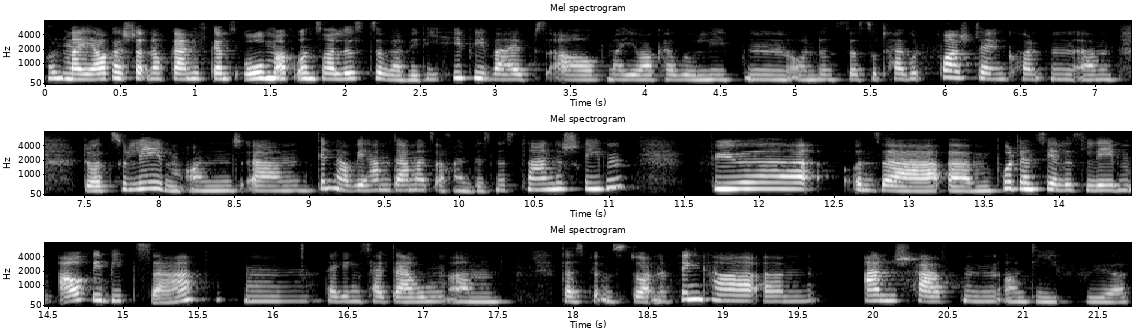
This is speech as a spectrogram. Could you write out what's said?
Und Mallorca stand noch gar nicht ganz oben auf unserer Liste, weil wir die Hippie-Vibes auf Mallorca so liebten und uns das total gut vorstellen konnten, ähm, dort zu leben. Und ähm, genau, wir haben damals auch einen Businessplan geschrieben für unser ähm, potenzielles Leben auf Ibiza. Hm, da ging es halt darum, ähm, dass wir uns dort eine Finca ähm, anschaffen und die für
